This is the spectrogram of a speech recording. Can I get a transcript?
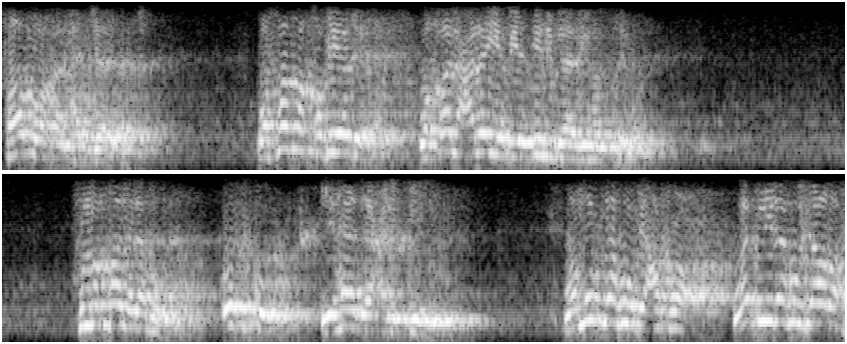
فأطرق الحجاج. وصفق بيده. وقال علي بيزيد بن أبي مسلم. ثم قال له اسكت لهذا عن الدين. ومر له بعطاء وابن له داره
